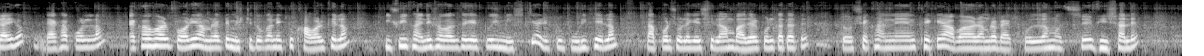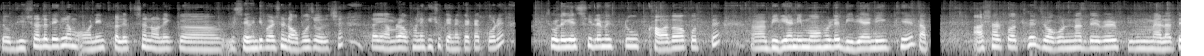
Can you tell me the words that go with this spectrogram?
যাই হোক, দেখা করলাম। দেখা হওয়ার পরে আমরা একটা মিষ্টি দোকানে একটু খাবার খেলাম। কিছুই খাইনি। সকাল থেকে একটু ওই মিষ্টি আর একটু পুরি খেলাম। তারপর চলে গেছিলাম বাজার কলকাতাতে। তো সেখানে থেকে আবার আমরা ব্যাক করলাম হচ্ছে ভিশালে। তো ভিশালে দেখলাম অনেক কালেকশান অনেক সেভেন্টি পার্সেন্ট অফও চলছে। তাই আমরা ওখানে কিছু কেনাকাটা করে চলে গেছিলাম একটু খাওয়া দাওয়া করতে বিরিয়ানি মহলে বিরিয়ানি খেয়ে তারপর আসার পথে জগন্নাথ দেবের মেলাতে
